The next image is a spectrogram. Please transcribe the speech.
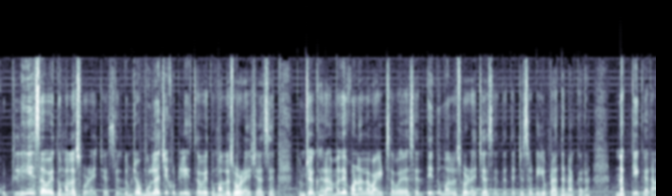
कुठलीही सवय तुम्हाला सोडायची असेल तुमच्या मुलाची कुठलीही सवय तुम्हाला सोडायची असेल तुमच्या घरामध्ये कोणाला वाईट सवय असेल ती तुम्हाला सोडायची असेल तर त्याच्यासाठी ही प्रार्थना करा. नक्की करा.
